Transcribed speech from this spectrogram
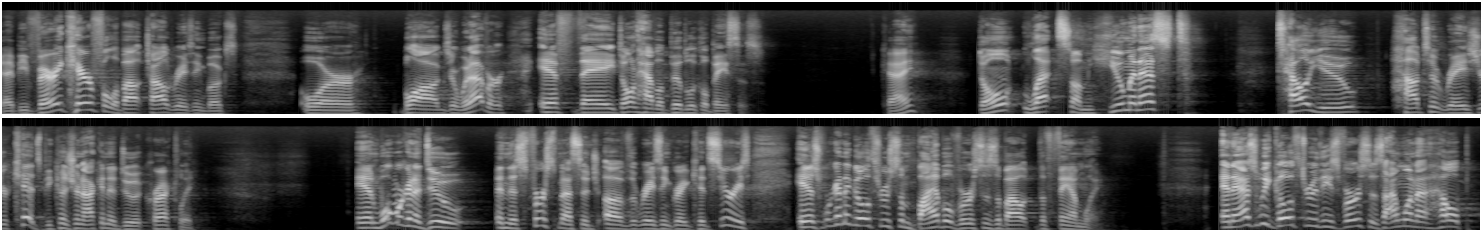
Okay, be very careful about child raising books or blogs or whatever if they don't have a biblical basis. Okay? Don't let some humanist tell you how to raise your kids because you're not going to do it correctly. And what we're going to do in this first message of the Raising Great Kids series is we're going to go through some Bible verses about the family. And as we go through these verses, I want to help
